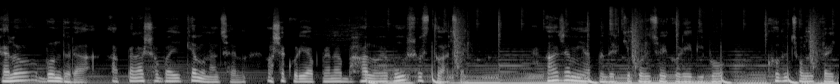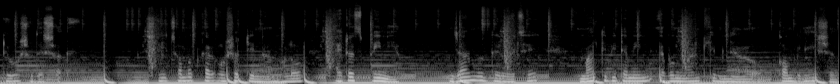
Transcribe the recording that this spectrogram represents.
হ্যালো বন্ধুরা, আপনারা সবাই কেমন আছেন? আশা করি আপনারা ভালো এবং সুস্থ আছেন। আজ আমি আপনাদেরকে পরিচয় করিয়ে দিব খুবই চমৎকার একটি ওষুধের সাথে। সেই চমৎকার ওষুধটির নাম হলো অ্যাটোস প্রিমিয়াম যার মধ্যে রয়েছে মাল্টিভিটামিন এবং মাল্টি মিনারেল কম্বিনেশন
